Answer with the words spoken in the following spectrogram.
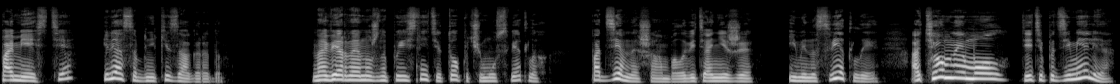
Поместье или особняки за городом. Наверное, нужно пояснить и то, почему у светлых подземная шамбала, ведь они же именно светлые, а темные, мол, дети подземелья.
